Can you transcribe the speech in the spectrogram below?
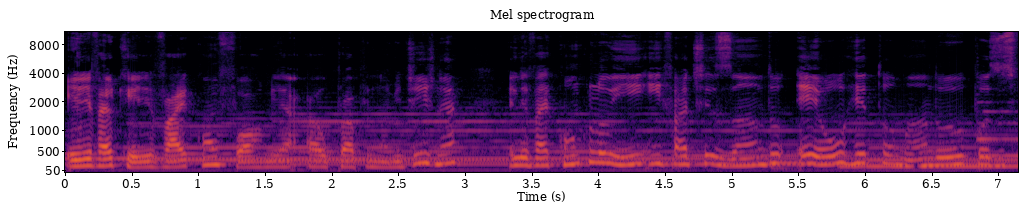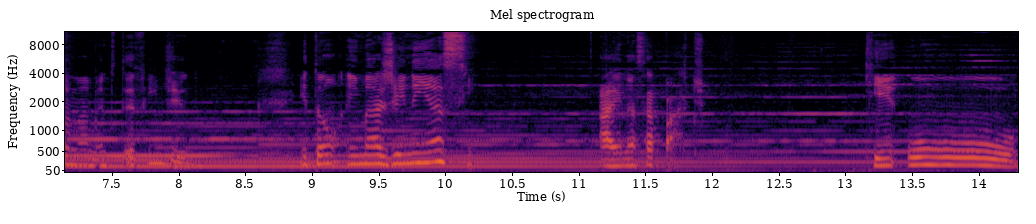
ele vai o que? Ele vai, conforme o próprio nome diz, né? Ele vai concluir enfatizando e ou retomando o posicionamento defendido. Então, imaginem assim, aí nessa parte, que o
